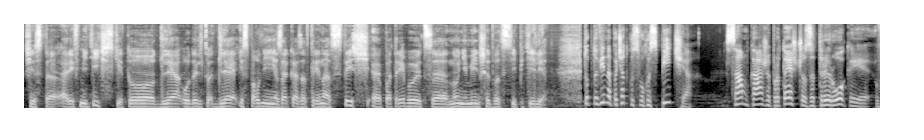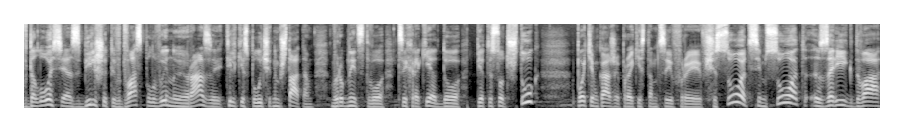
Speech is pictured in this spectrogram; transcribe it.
чисто арифметически, то для, удовлетв- для исполнения заказов 13 тысяч э, потребуется ну, не меньше 25 лет. Тобто він на початку свого спіччя сам каже про те, що за три роки вдалося збільшити в два з половиною рази тільки Сполученим Штатам виробництво цих ракет до 500 штук. Потім каже про якісь там цифри в 600, 700 за рік-два.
